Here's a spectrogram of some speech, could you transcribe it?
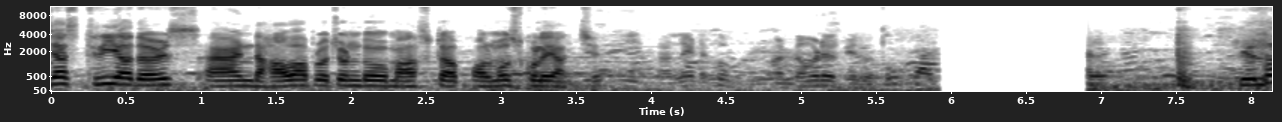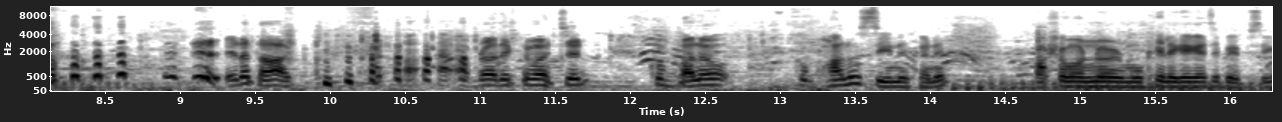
জাস্ট থ্রি আদার্স অ্যান্ড হাওয়া প্রচণ্ড মাস্কটা অলমোস্ট খুলে যাচ্ছে। এটা থাক। আপনারা দেখতে পাচ্ছেন খুব ভালো খুব ভালো সিন এখানে। অসামান্যর মুখে লেগে গেছে Pepsi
